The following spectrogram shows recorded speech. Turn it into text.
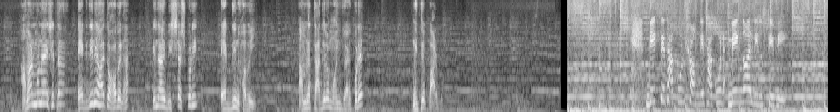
আমার মনে হয় সেটা একদিনে হয়তো হবে না, কিন্তু আমি বিশ্বাস করি একদিন হবেই। আমরা তাদেরও মন জয় করে নিতে পারব। দেখতে থাকুন সঙ্গে থাকুন বেঙ্গল নিউজ টিভি।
